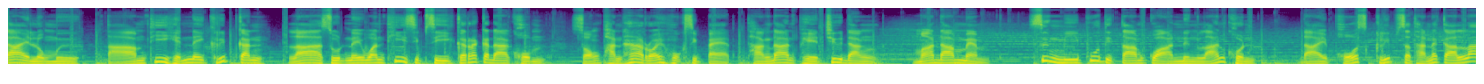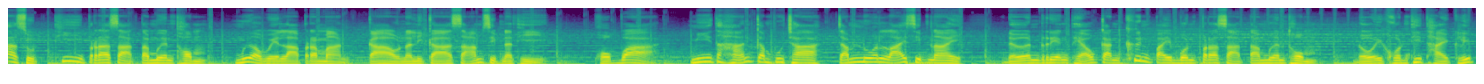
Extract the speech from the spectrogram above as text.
ได้ลงมือตามที่เห็นในคลิปกัน ล่าสุดในวันที่ 14 กรกฎาคม 2568 ทางด้านเพจชื่อดัง มาดามแมม ซึ่งมีผู้ติดตามกว่า 1 ล้านคน ได้โพสต์คลิปสถานการณ์ล่าสุดที่ปราสาทตะเมือนทอม เมื่อเวลาประมาณ 9 นาฬิกา 30 นาที พบว่ามีทหารกัมพูชาจำนวนหลายสิบนาย เดินเรียงแถวกันขึ้นไปบนปราสาทตาเมือนทมโดยคนที่ถ่ายคลิป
